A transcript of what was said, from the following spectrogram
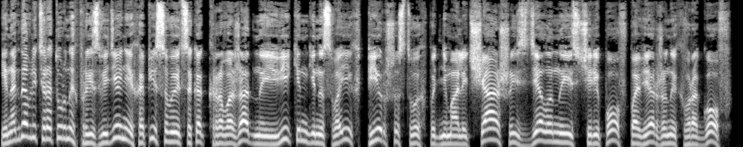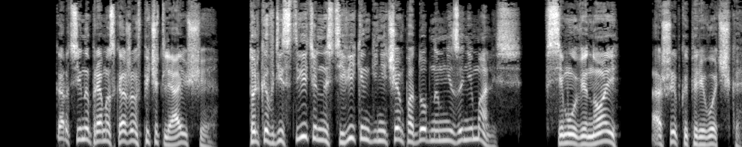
Иногда в литературных произведениях описывается, как кровожадные викинги на своих пиршествах поднимали чаши, сделанные из черепов поверженных врагов. Картина, прямо скажем, впечатляющая. Только в действительности викинги ничем подобным не занимались. Всему виной ошибка переводчика.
